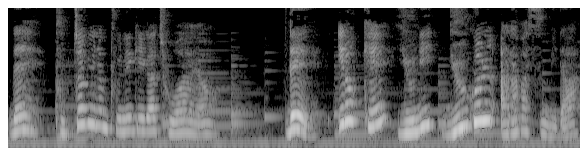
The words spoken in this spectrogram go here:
네, 북적이는 분위기가 좋아요. 네, 이렇게 유닛 6을 알아봤습니다.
